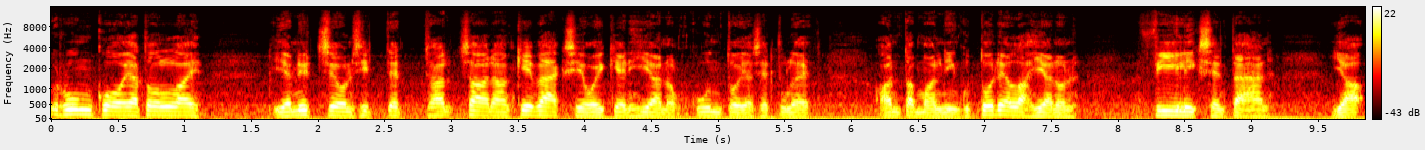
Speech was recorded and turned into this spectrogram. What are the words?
runkoa ja tollain, ja nyt se on sitten, saadaan kevääksi oikein hienon kunto ja se tulee antamaan niin kuin todella hienon fiiliksen tähän. Ja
